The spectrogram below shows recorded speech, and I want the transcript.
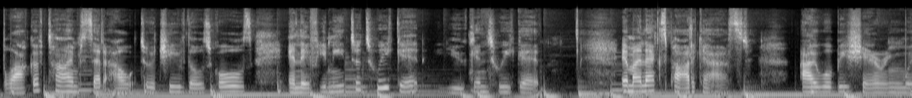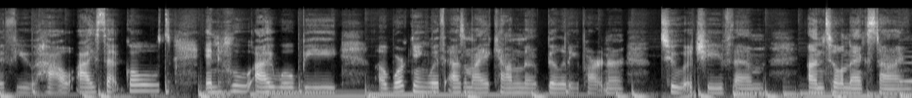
block of time set out to achieve those goals. And if you need to tweak it, you can tweak it. In my next podcast, I will be sharing with you how I set goals and who I will be uh, working with as my accountability partner to achieve them. Until next time.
